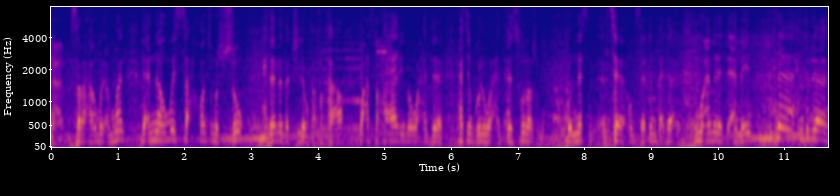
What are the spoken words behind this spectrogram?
نعم. صراحة هما العمال لأنهم يستحقوا أنتم شفتوا حدانا داك الشيء اللي وقع في القاعة. واحد فرحة عارمة واحد بحال تنقولوا واحد ان سولاجمون والناس ارتاحوا مساكن بعد المعامله عامين حنا الحمد لله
